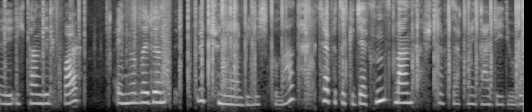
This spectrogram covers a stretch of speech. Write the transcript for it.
Ee, iki tane delik var. Elmaların üçünü yani birleşik olan bir tarafa takacaksınız. Ben şu tarafa takmayı tercih ediyorum.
